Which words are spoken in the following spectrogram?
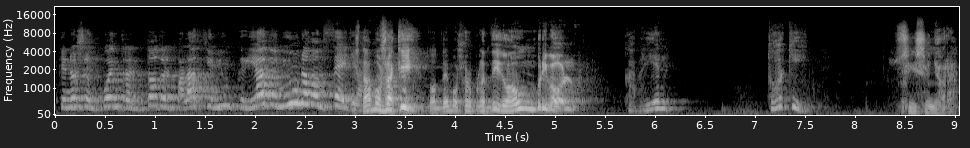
Que no se encuentra en todo el palacio ni un criado ni una doncella. Estamos aquí, donde hemos sorprendido a un bribón. Gabriel, ¿tú aquí? Sí, señora.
